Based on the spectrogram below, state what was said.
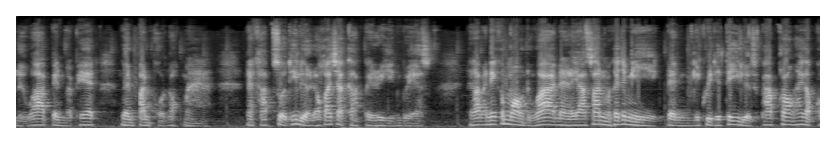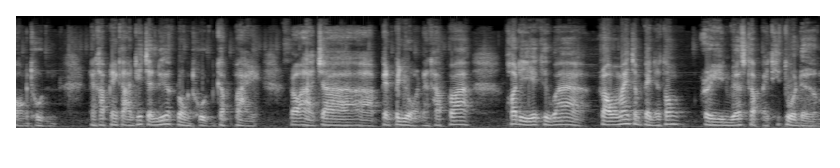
หรือว่าเป็นประเภทเงินปันผลออกมานะครับส่วนที่เหลือเราก็จะกลับไป reinvest นะครับอันนี้ก็มองถึงว่าในระยะสั้นมันก็จะมีเป็น liquidity หรือสภาพคล่องให้กับกองทุนนะครับในการที่จะเลือกลงทุนกลับไป เราอาจจะเป็นประโยชน์นะครับว่าข้อดีก็คือว่าเราไม่จำเป็นจะต้อง reinvest กลับไปที่ตัวเดิม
